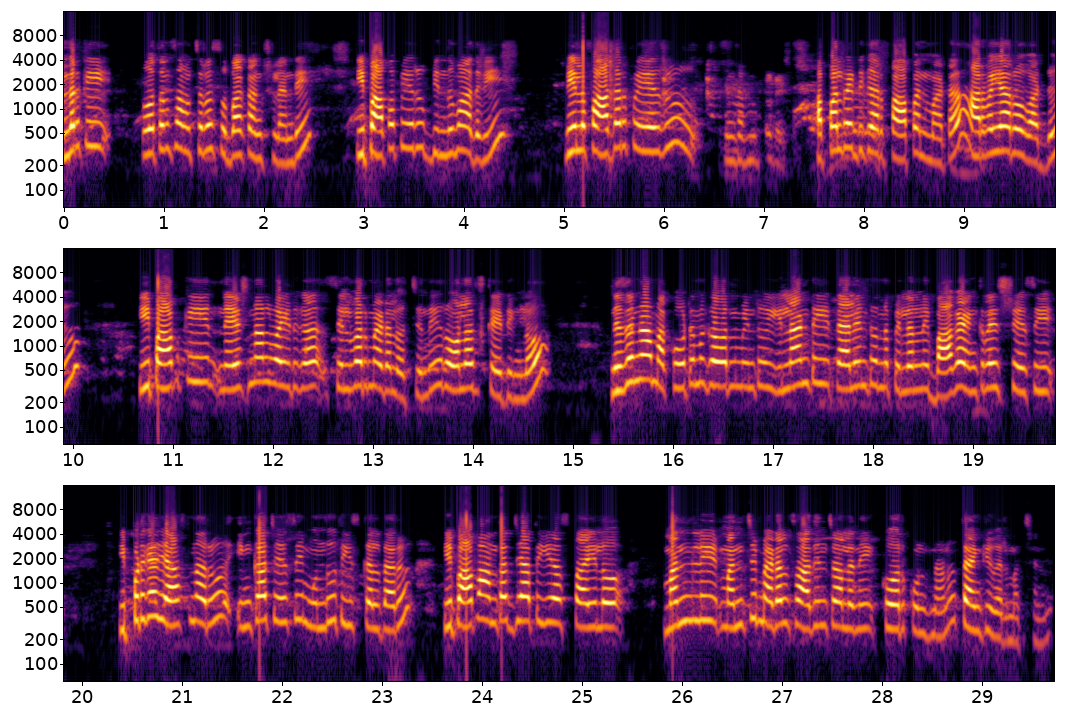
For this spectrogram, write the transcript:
అందరికీ నూతన సంవత్సరం శుభాకాంక్షలు అండి ఈ పాప పేరు బిందు మాధవి వీళ్ళ ఫాదర్ పేరు అప్పలరెడ్డి గారు పాప అన్నమాట. అరవై ఆరో వార్డు. ఈ పాపకి నేషనల్ వైడ్గా సిల్వర్ మెడల్ వచ్చింది రోలర్ స్కేటింగ్లో నిజంగా మా కూటమి గవర్నమెంట్ ఇలాంటి టాలెంట్ ఉన్న పిల్లల్ని బాగా ఎంకరేజ్ చేసి ఇప్పటికే చేస్తున్నారు. ఇంకా చేసి ముందుకు తీసుకెళ్తారు. ఈ పాప అంతర్జాతీయ స్థాయిలో మళ్ళీ మంచి మెడల్ సాధించాలని కోరుకుంటున్నాను. థ్యాంక్ యూ వెరీ మచ్ అండి.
